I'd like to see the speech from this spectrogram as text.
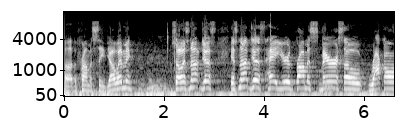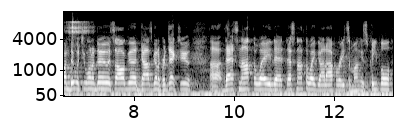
uh, the promised seed. Y'all with me? So it's not just it's not just hey you're the promise bearer so rock on do what you want to do it's all good God's going to protect you. Uh, that's not the way that that's not the way God operates among His people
